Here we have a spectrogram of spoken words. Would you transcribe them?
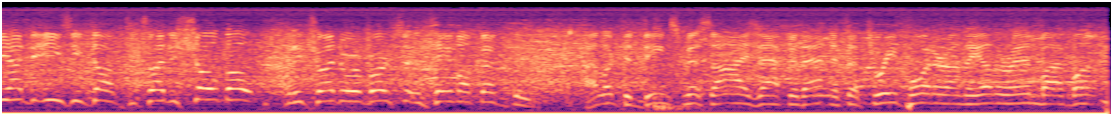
He had the easy dunk. He tried to showboat, and he tried to reverse it and came up empty. I looked at Dean Smith's eyes after that, and it's a three-pointer on the other end by Bunton.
